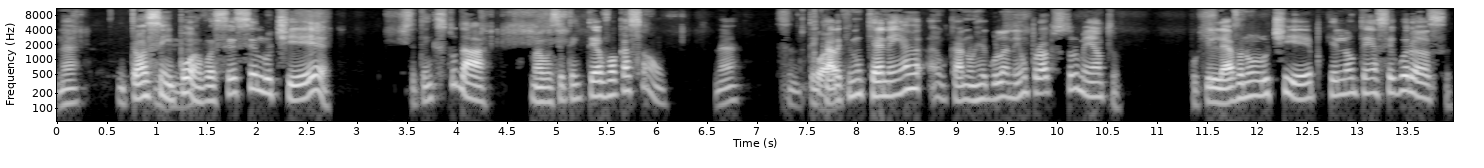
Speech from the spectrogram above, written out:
né? Então, assim, pô, você ser luthier, você tem que estudar, mas você tem que ter a vocação, né? Tem claro. cara que não quer nem, a, o cara não regula nem o próprio instrumento, porque ele leva no luthier, porque ele não tem a segurança.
